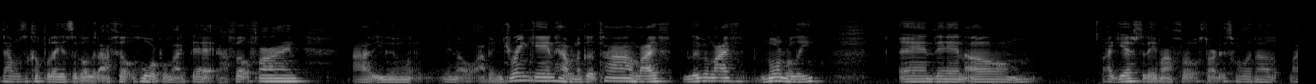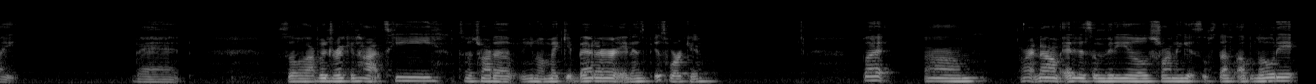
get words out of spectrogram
That was a couple days ago that I felt horrible like that. I felt fine. I even you know I've been drinking, having a good time, life living life normally, and then um like yesterday my throat started swelling up like bad. So I've been drinking hot tea to try to, you know, make it better, and it's, it's working. But um, right now I'm editing some videos, trying to get some stuff uploaded.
